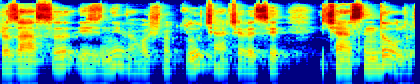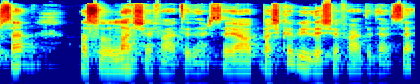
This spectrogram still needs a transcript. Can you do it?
rızası, izni ve hoşnutluğu çerçevesi içerisinde olursa, Resulullah şefaat ederse yahut başka biri de şefaat ederse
